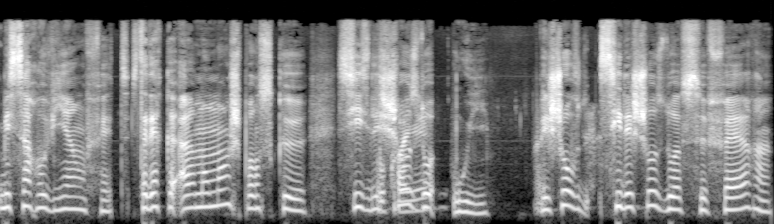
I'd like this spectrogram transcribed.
Mais ça revient en fait. C'est-à-dire qu'à un moment, je pense que si les Vous choses doivent, oui. Les choses, si les choses doivent se faire,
